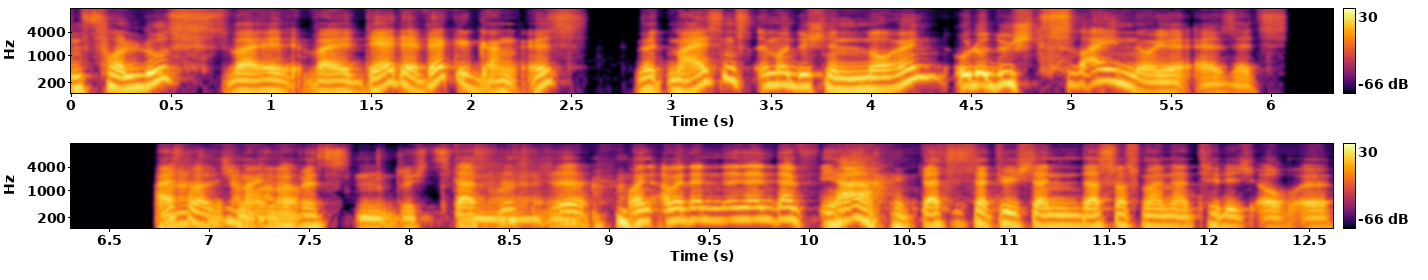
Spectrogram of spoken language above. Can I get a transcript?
einen Verlust, weil, weil der, der weggegangen ist, wird meistens immer durch einen neuen oder durch zwei neue ersetzt. Weißt du, was ich Am meine? allerbesten durch zwei Das neue, ist, ja. äh, und, aber dann, dann, dann, ja, das ist natürlich dann das, was man natürlich auch äh,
